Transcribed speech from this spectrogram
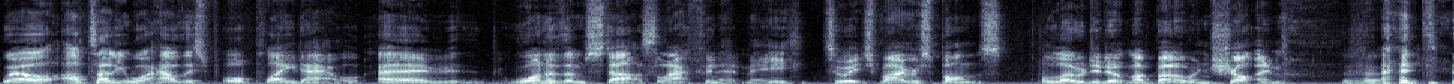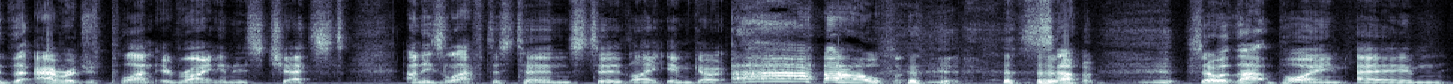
Well, I'll tell you what how this all played out. Um, one of them starts laughing at me, to which my response loaded up my bow and shot him. Uh-huh. And the arrow just planted right in his chest, and his laughter turns to like him going "Ow!" so, so at that point, um,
